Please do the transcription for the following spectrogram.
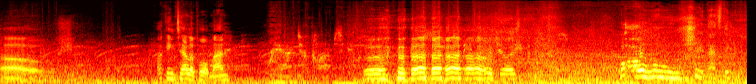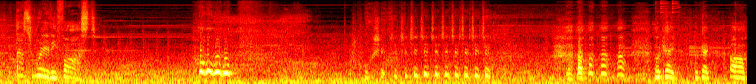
oh, shit. Fucking teleport, man. Reactor collapse oh, Christ. Oh, oh, shit, that's the... That's really fast. Oh, shit, shit, shit, shit, shit, shit, shit, shit, shit, shit. okay, okay. Oh,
